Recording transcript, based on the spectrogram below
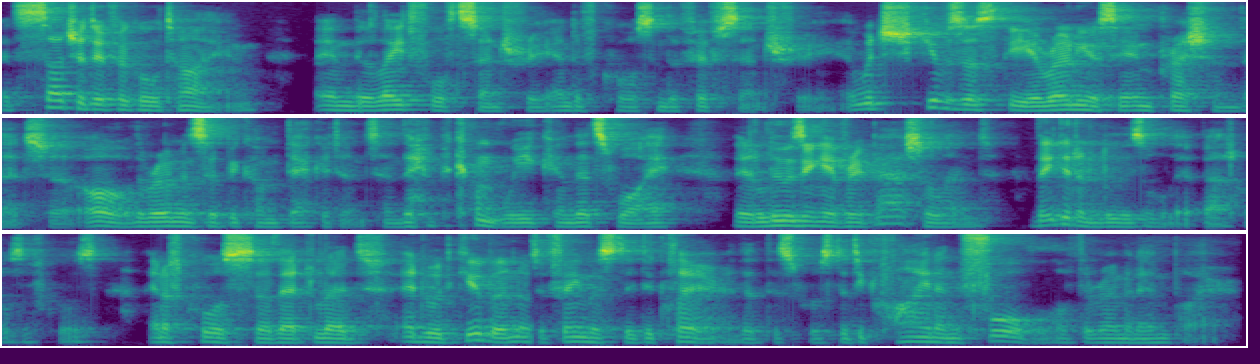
had such a difficult time in the late fourth century and, of course, in the fifth century, which gives us the erroneous impression that, uh, oh, the Romans have become decadent and they've become weak, and that's why they're losing every battle. And they didn't lose all their battles, of course. And, of course, uh, that led Edward Gibbon to famously declare that this was the decline and fall of the Roman Empire.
